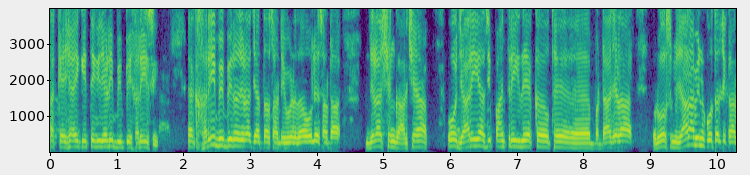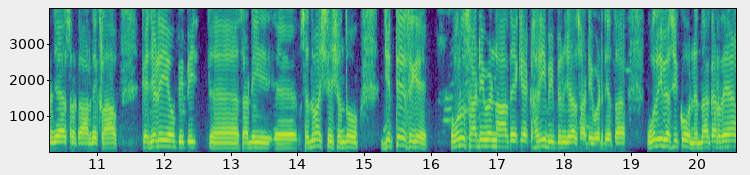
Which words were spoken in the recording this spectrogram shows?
ਧੱਕੇਸ਼ਾਹੀ ਕੀਤੀ ਕਿ ਜਿਹੜੀ ਬੀਬੀ ਹਰੀ ਸੀ ਇੱਕ ਹਰੀ ਬੀਬੀ ਨੂੰ ਜਿਹੜਾ ਜੱਦਾ ਸਰਟੀਫਿਕੇਟ ਦਾ ਉਹਲੇ ਸਾਡਾ ਜਿਹੜਾ ਸੰਘਰਸ਼ ਆ ਉਹ ਜਾਰੀ ਆ। ਅਸੀਂ 5 ਤਰੀਕ ਦੇ ਇੱਕ ਉੱਥੇ ਵੱਡਾ ਜਿਹੜਾ ਰੋਸ ਮੁਜ਼ਾਹਰਾ ਵੀ ਨਕੋਦਰ ਚ ਕਰਨ ਜਾਇਆ ਸਰਕਾਰ ਦੇ ਖਿਲਾਫ ਕਿ ਜਿਹੜੀ ਉਹ ਬੀਬੀ ਅਹ, ਸਾਡੀ ਅਹ, ਸਿੱਧਵਾਂ ਸਟੇਸ਼ਨ ਤੋਂ ਜਿੱਤੇ ਸੀਗੇ। ਉਹਨੂੰ ਸਰਟੀਫਿਕੇਟ ਨਾਲ ਦੇ ਕੇ ਇੱਕ ਹਰੀ ਬੀਬੀ ਨੂੰ ਜਿਹੜਾ ਸਰਟੀਫਿਕੇਟ ਦਿੱਤਾ ਉਹਦੀ ਵੀ ਅਸੀਂ ਘੋਰ ਨਿੰਦਾ ਕਰਦੇ ਹਾਂ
